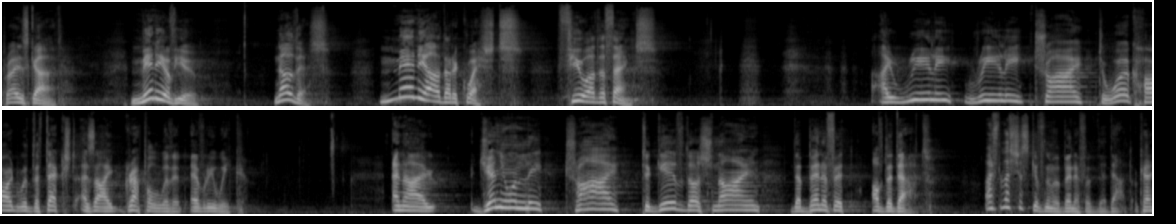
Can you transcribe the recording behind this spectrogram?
Praise God. Many of you know this. Many are the requests, few are the thanks. I really, really try to work hard with the text as I grapple with it every week. And I genuinely try to give those nine the benefit of the doubt. Let's just give them a benefit of the doubt, okay?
